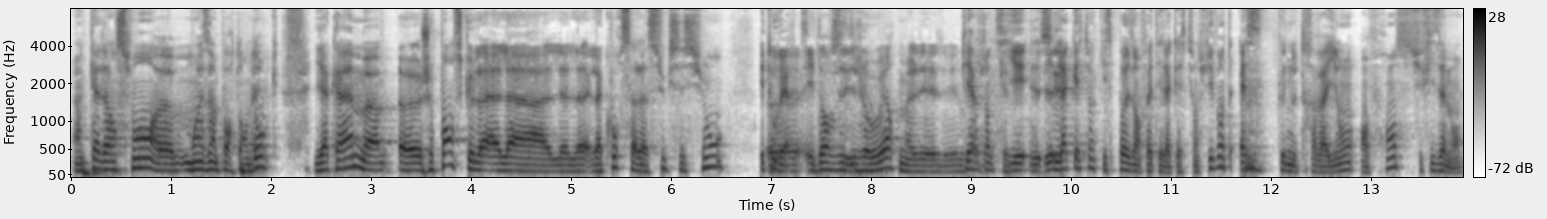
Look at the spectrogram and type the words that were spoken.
un cadencement euh, moins important. Donc, il y a quand même, je pense que la, la, la, course à la succession est ouverte. est d'ores et déjà ouverte. Mais les, Pierre Gentillet, la question qui se pose en fait est la question suivante. Est-ce que nous travaillons en France suffisamment?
